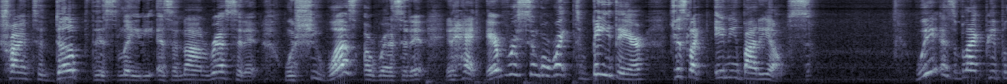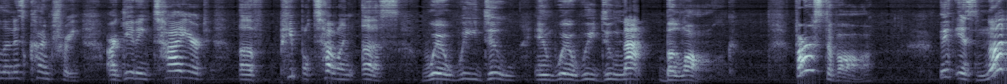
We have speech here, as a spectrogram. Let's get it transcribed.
Trying to dub this lady as a non-resident when she was a resident and had every single right to be there just like anybody else. We as black people in this country are getting tired of people telling us where we do and where we do not belong. First of all, it is none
